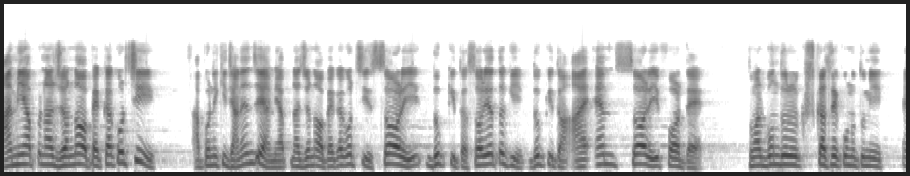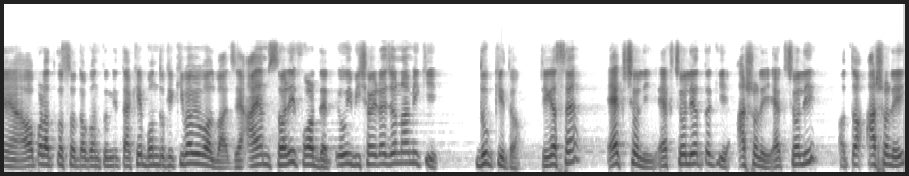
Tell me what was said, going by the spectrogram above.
আমি আপনার জন্য অপেক্ষা করছি। আপনি কি জানেন যে আমি আপনার জন্য অপেক্ষা করছি? সরি দুঃখিত। সরি তো কি? দুঃখিত। I am sorry for that তোমার বন্ধুর কাছে কোনো তুমি অপরাধ করছ, তখন তুমি তাকে বন্ধুকে কীভাবে বলবা যে I am sorry for that ওই বিষয়টার জন্য আমি কি? দুঃখিত, ঠিক আছে? অ্যাকচুয়ালি অ্যাকচুয়ালি অর্থ কি? আসলেই অ্যাকচুয়ালি অর্থ আসলেই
